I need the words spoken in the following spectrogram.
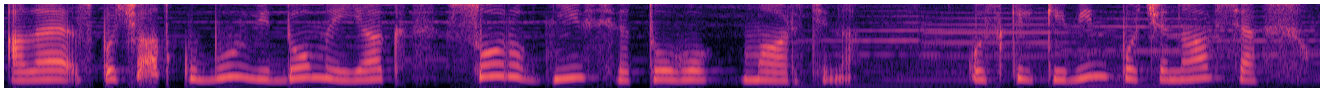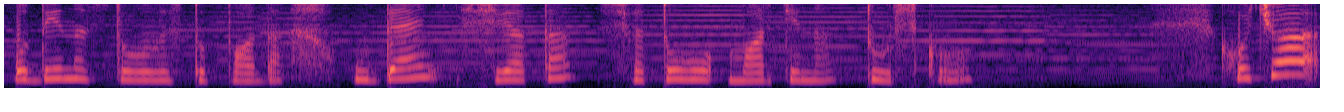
але спочатку був відомий як 40 днів святого Мартіна, оскільки він починався 11 листопада у день свята святого Мартіна Турського. Хоча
